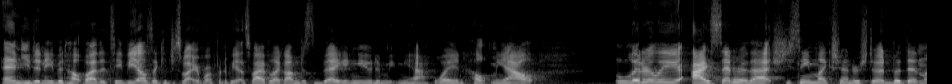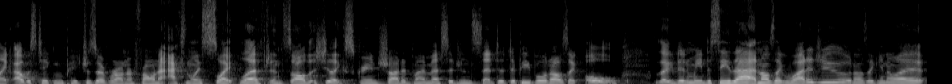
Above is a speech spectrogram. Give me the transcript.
and you didn't even help buy the tv i was like you just bought your boyfriend a ps5 like i'm just begging you to meet me halfway and help me out literally I said her that she seemed like she understood, but then like I was taking pictures of her on her phone. I accidentally swiped left and saw that she like screenshotted my message and sent it to people, and I was like, oh, I was like didn't mean to see that, and I was like, why did you? And I was like, you know what?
